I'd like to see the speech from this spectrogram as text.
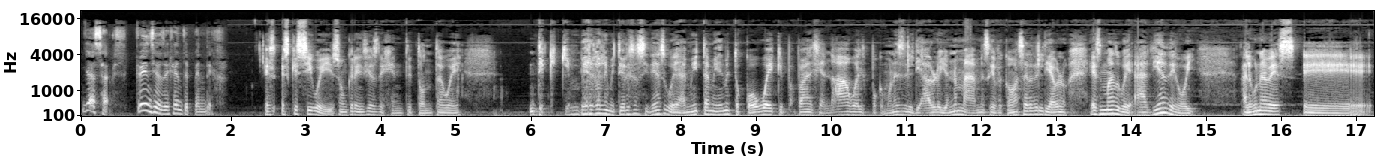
Ya sabes, creencias de gente pendeja. Es, es que sí, güey, son creencias de gente tonta, güey. De que quién verga le metió esas ideas, güey. A mí también me tocó, güey, que papá me decía, no, güey, el Pokémon es del diablo. Yo no mames, jefe, ¿cómo va a ser del diablo? Es más, güey, a día de hoy, alguna vez, eh,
